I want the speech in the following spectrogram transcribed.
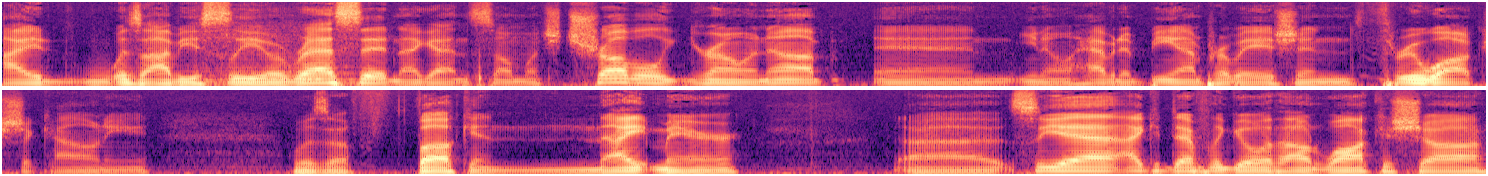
I was obviously arrested and I got in so much trouble growing up, and you know having to be on probation through Waukesha County was a fucking nightmare. Uh, so yeah, I could definitely go without Waukesha.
